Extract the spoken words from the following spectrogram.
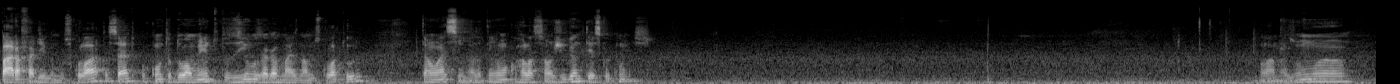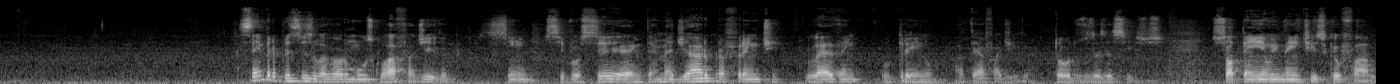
para a fadiga muscular, tá certo? Por conta do aumento dos íons H+, na musculatura. Então, é assim, ela tem uma correlação gigantesca com isso. Vamos lá, mais uma. Sempre preciso levar o músculo à fadiga? Sim, se você é intermediário para frente, levem o treino até a fadiga, todos os exercícios. Só tenham em mente isso que eu falo.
